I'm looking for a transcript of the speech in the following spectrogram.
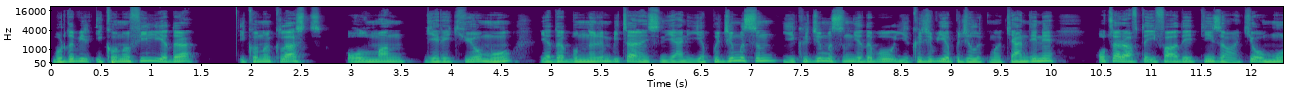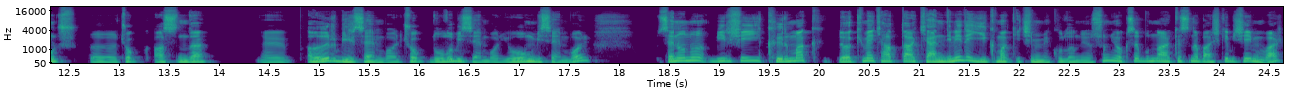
burada bir ikonofil ya da ikonoklast olman gerekiyor mu? Ya da bunların bir tanesini yani yapıcı mısın, yıkıcı mısın ya da bu yıkıcı bir yapıcılık mı? Kendini o tarafta ifade ettiğin zaman ki o murç e, çok aslında e, ağır bir sembol, çok dolu bir sembol, yoğun bir sembol sen onu bir şeyi kırmak, dökmek hatta kendini de yıkmak için mi kullanıyorsun? Yoksa bunun arkasında başka bir şey mi var?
